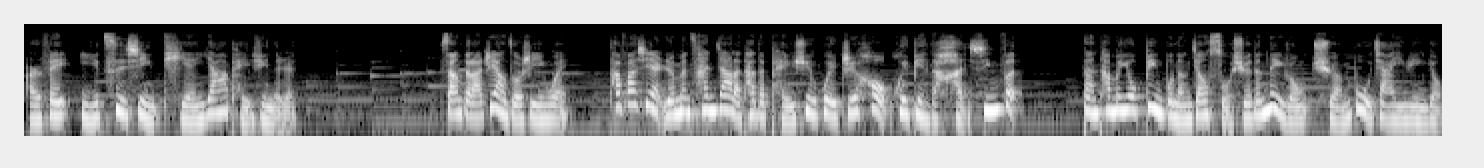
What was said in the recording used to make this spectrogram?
而非一次性填鸭培训的人。桑德拉这样做是因为他发现人们参加了他的培训会之后会变得很兴奋，但他们又并不能将所学的内容全部加以运用，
